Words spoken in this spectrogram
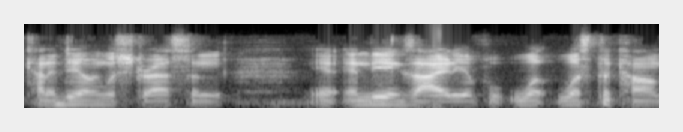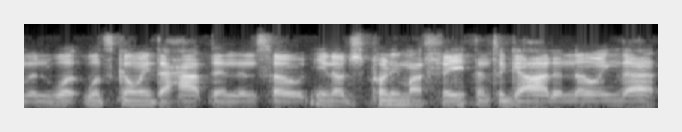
kind of dealing with stress and and the anxiety of what what's to come and what what's going to happen. And so, you know, just putting my faith into God and knowing that,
